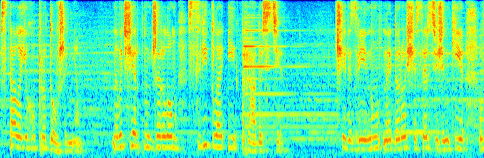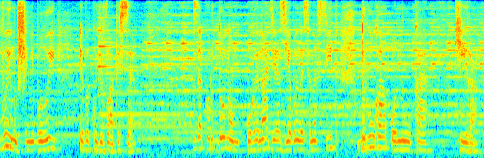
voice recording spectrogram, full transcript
стала його продовженням, невичерпним джерелом світла і радості. Через війну найдорожчі серцю жінки вимушені були евакуюватися. За кордоном у Геннадія з'явилася на світ друга онука Кіра.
